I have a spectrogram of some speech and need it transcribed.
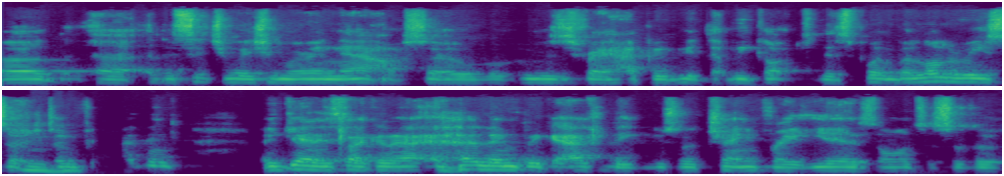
uh, uh, the situation we're in now. So we're just very happy that we got to this point. But a lot of research, mm-hmm. I think, again, it's like an, Olympic athlete. You sort of train for eight years in order to sort of,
